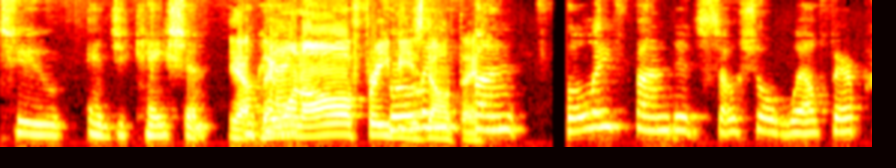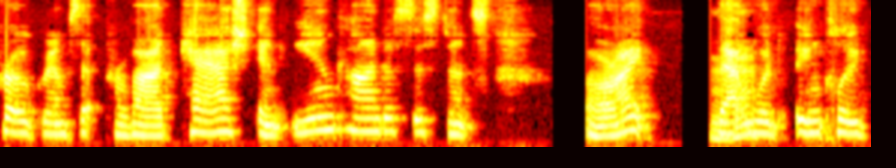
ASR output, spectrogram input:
to education. Yeah, they want all freebies, Fully don't they? fund- fully funded social welfare programs that provide cash and in-kind assistance. All right? That Mhm. would include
